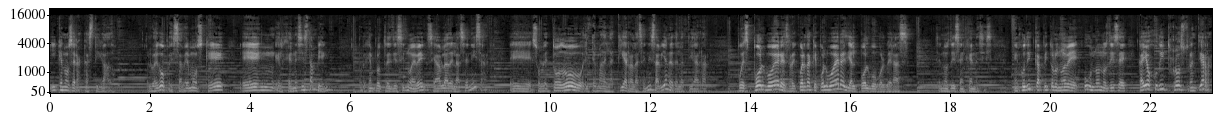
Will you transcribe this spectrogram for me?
y que no será castigado. Luego pues sabemos que en el Génesis también, por ejemplo 3.19, se habla de la ceniza, eh, sobre todo el tema de la tierra, la ceniza viene de la tierra pues polvo eres, recuerda que polvo eres y al polvo volverás. Se nos dice en Génesis. En Judith capítulo 9.1 nos dice, cayó Judith rostro en tierra,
